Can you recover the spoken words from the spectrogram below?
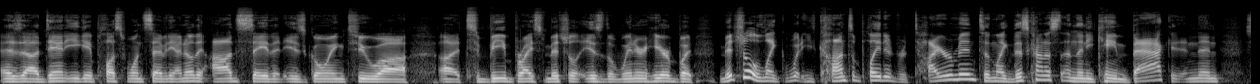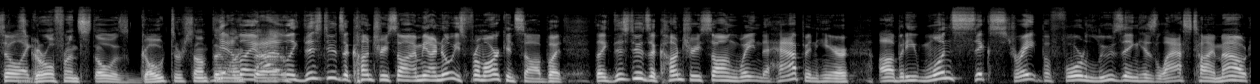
as uh, Dan Ige plus one seventy. I know the odds say that is going to uh, uh, to be Bryce Mitchell is the winner here, but Mitchell like what he contemplated retirement and like this kind of stuff, and then he came back, and then so His like girlfriend stole his goat or something yeah, like, like that. I, like this dude's a country song. I mean, I know he's from Arkansas, but like this dude's a country song waiting to happen here. Uh, but he won six straight before losing his last time out,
